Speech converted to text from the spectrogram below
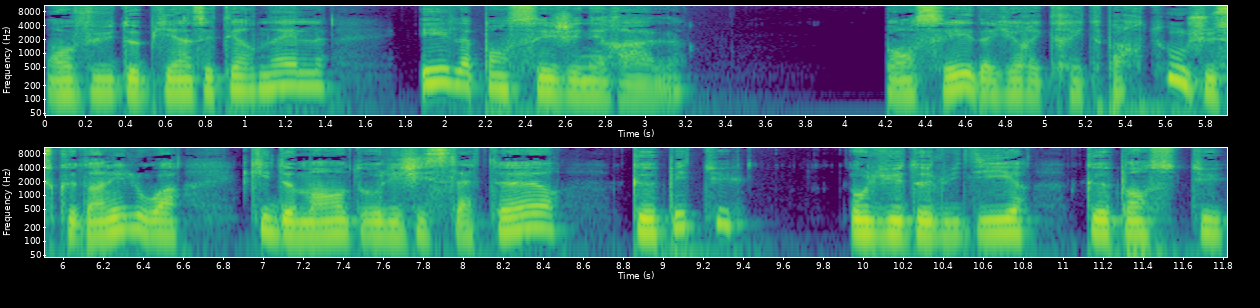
en vue de biens éternels, et la pensée générale. Pensée d'ailleurs écrite partout, jusque dans les lois, qui demandent au législateur « Que paies-tu » au lieu de lui dire « Que penses-tu »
